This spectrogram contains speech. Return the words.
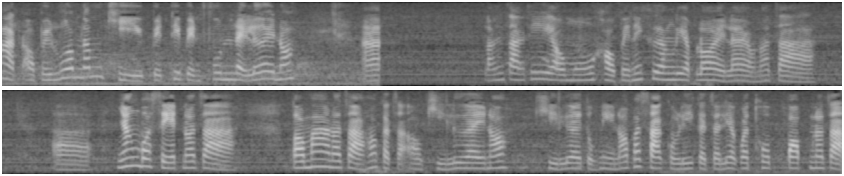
มารถเอาไปร่วมน้ำขี่เป็นที่เป็นฝุ่นได้เลยเนาะหลังจากที่เอาหมูเข้าไปในเครื่องเรียบร้อยแล้วเนาะจ้ะ ยังบ่เสร็จเนาะจ้ะต่อมาเนาะจ้ะเฮาก็จะเอาขี้เลื่อยเนาะขี้เลื่อยตรงนี้เนาะภาษาเกาหลีก็จะเรียกว่าทบป๊อปเนาะจ้ะ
